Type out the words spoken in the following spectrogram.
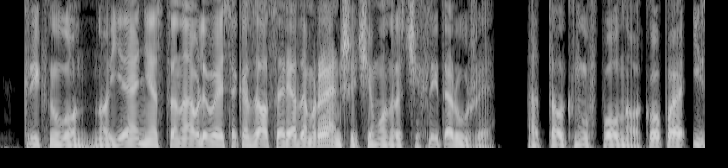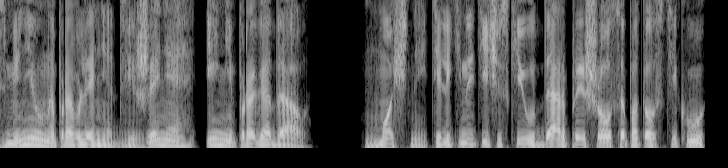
— крикнул он, но я, не останавливаясь, оказался рядом раньше, чем он расчехлит оружие. Оттолкнув полного копа, изменил направление движения и не прогадал. Мощный телекинетический удар пришелся по толстяку,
